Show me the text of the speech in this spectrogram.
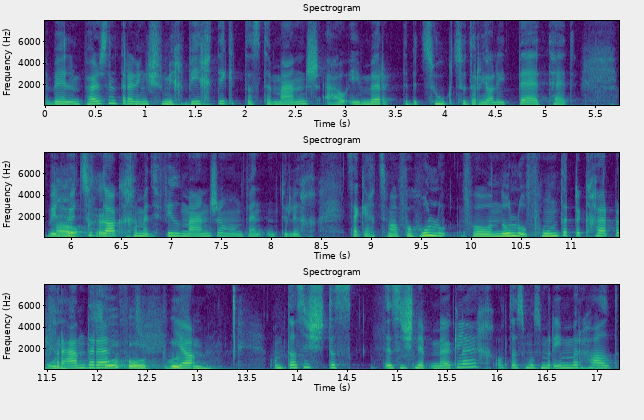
Weil im Personal Training ist für mich wichtig, dass der Mensch auch immer den Bezug zu der Realität hat. Weil ah, okay. heutzutage kommen viele Menschen und wenn natürlich, sage ich jetzt mal, von, von 0 auf 100 den Körper und verändern. Sofort? Ja, und das ist, das, das ist nicht möglich und das muss man immer halt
